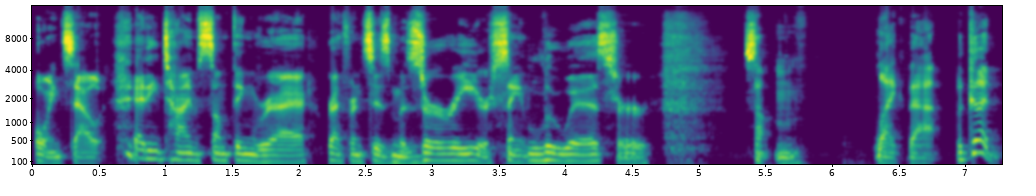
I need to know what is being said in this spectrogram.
points out anytime something re- references Missouri or St. Louis or something like that. But good.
